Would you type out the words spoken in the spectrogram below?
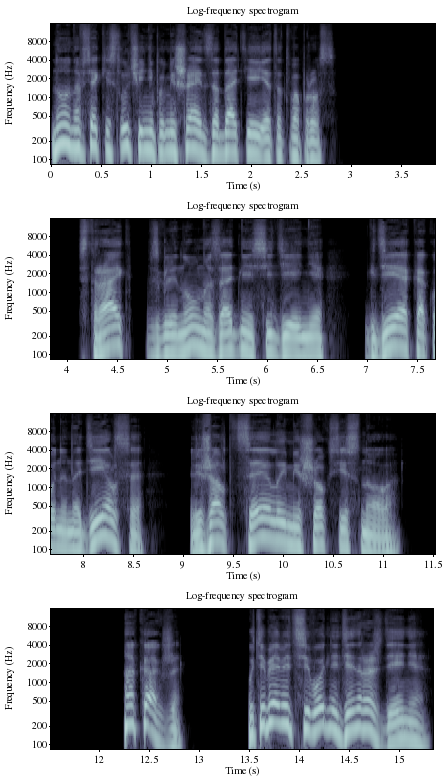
Но на всякий случай не помешает задать ей этот вопрос. Страйк взглянул на заднее сиденье, где, как он и надеялся, лежал целый мешок съестного. «А как же? У тебя ведь сегодня день рождения»,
